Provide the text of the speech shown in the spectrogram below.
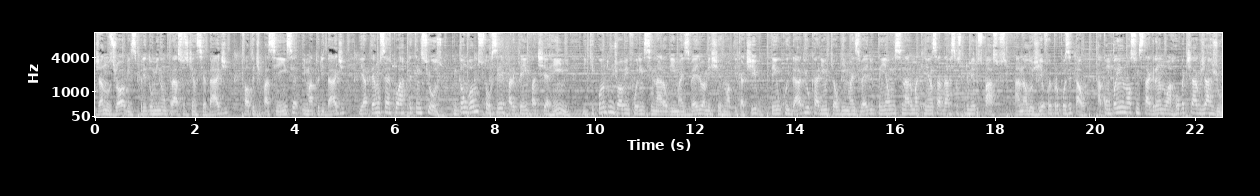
Já nos jovens predominam traços de ansiedade, falta de paciência e maturidade e até um certo ar pretensioso. Então vamos torcer para que a empatia reine e que quando um jovem for ensinar alguém mais velho a mexer no aplicativo, tenha o cuidado e o carinho que alguém mais velho tem ao ensinar uma criança a dar seus primeiros passos. A analogia foi proposital. Acompanhe nosso Instagram no arroba Thiago Jarju.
